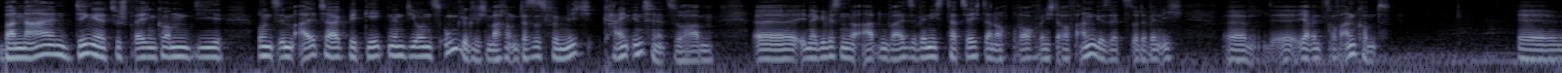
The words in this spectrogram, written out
banalen Dinge zu sprechen kommen, die uns im Alltag begegnen, die uns unglücklich machen. Und das ist für mich kein Internet zu haben. Äh, in einer gewissen Art und Weise, wenn ich es tatsächlich dann auch brauche, wenn ich darauf angesetzt oder wenn ich, ähm, äh, ja, wenn es darauf ankommt. Äh,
